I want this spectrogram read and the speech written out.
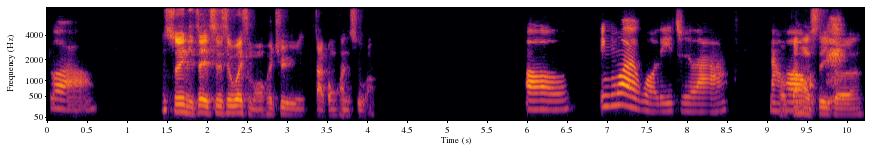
对啊，所以你这一次是为什么会去打工换宿啊？哦，因为我离职啦，然我后刚好是一个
